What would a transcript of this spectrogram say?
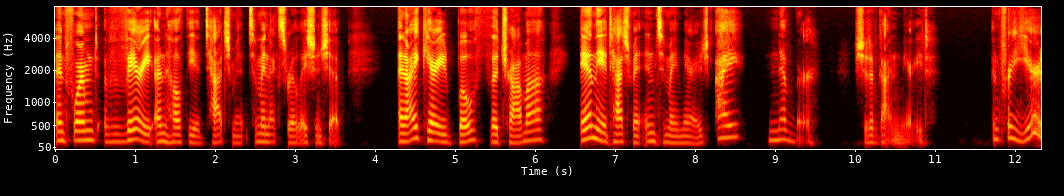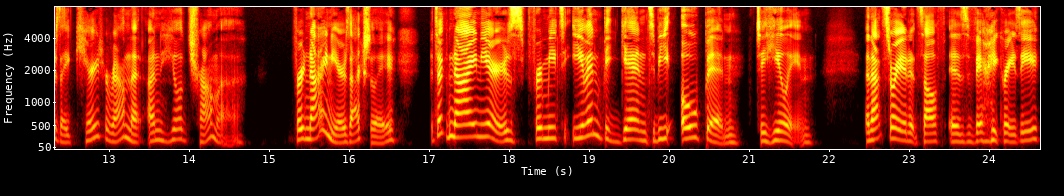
and formed a very unhealthy attachment to my next relationship. And I carried both the trauma and the attachment into my marriage. I never should have gotten married. And for years, I carried around that unhealed trauma. For nine years, actually. It took nine years for me to even begin to be open to healing. And that story in itself is very crazy.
